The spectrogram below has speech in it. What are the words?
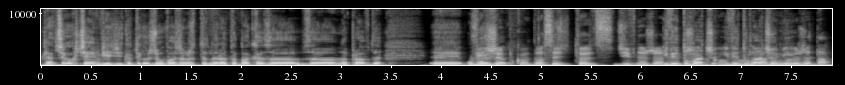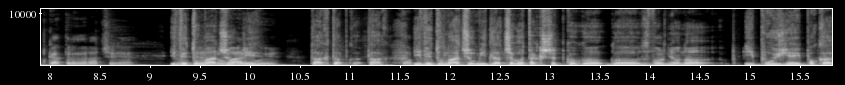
Dlaczego chciałem wiedzieć? Dlatego, że uważam, że trenera Tabaka za, za naprawdę e, Za uwielbiam. szybko. Dosyć to jest dziwne, że I wytłumaczy- szybko, i no. wytłumaczy- Radek mi- mówił, że tapka trenera, czy nie? I No, wytłumaczył mi, tak, tapka, tak. Tapka. I wytłumaczył mi, dlaczego tak szybko go, go zwolniono i później poka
